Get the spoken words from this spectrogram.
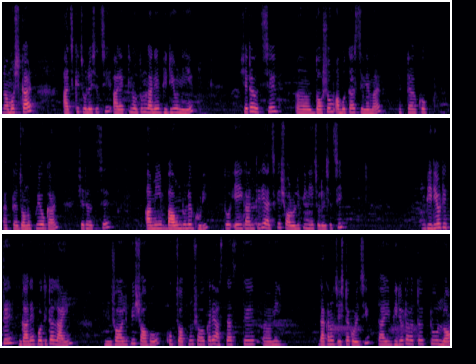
নমস্কার। আজকে চলে এসেছি আর একটি নতুন গানের ভিডিও নিয়ে। সেটা হচ্ছে দশম অবতার সিনেমার একটা খুব একটা জনপ্রিয় গান। সেটা হচ্ছে, আমি বাউন্ডুলে ঘুরি। তো এই গানটিরই আজকে স্বরলিপি নিয়ে চলে এসেছি। ভিডিওটিতে গানের প্রতিটা লাইন স্বরলিপি সহ খুব যত্ন সহকারে আস্তে আস্তে, আমি দেখানোর চেষ্টা করেছি। তাই ভিডিওটা হয়তো একটু লং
